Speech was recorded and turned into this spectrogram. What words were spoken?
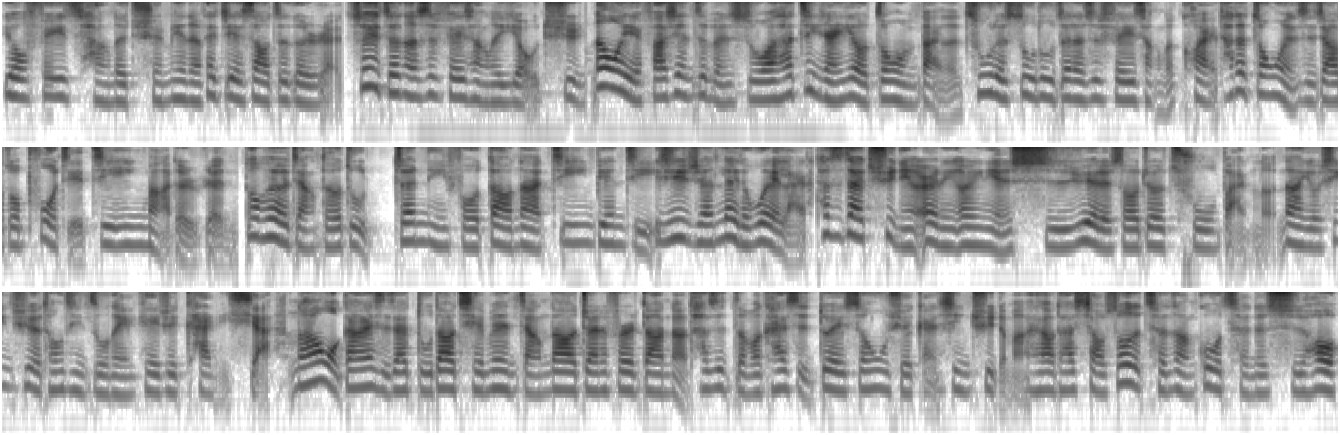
又非常的全面的在介绍这个人，所以真的是非常的有趣。那我也发现这本书啊，它竟然也有中文版了，出的速度真的是非常的快。它的中文是叫做《破解基因码的人》，诺贝尔奖得主珍妮佛·道纳基因编辑以及人类的未来，它是在去年二零二一年十月的时候就出版了。那有兴趣的通勤族呢，也可以去看一下。然后我刚开始在读到前。面讲到 Jennifer Doudna，他是怎么开始对生物学感兴趣的嘛？还有他小时候的成长过程的时候，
